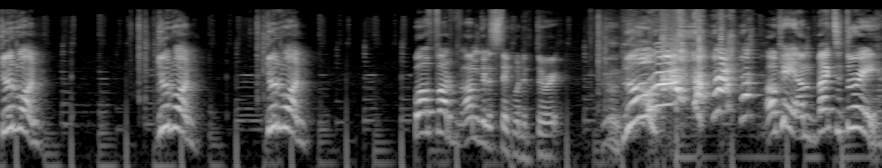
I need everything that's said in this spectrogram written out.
Good one. Good one. Good one. Well, I'm gonna stick with a three. No! okay, I'm back to three.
